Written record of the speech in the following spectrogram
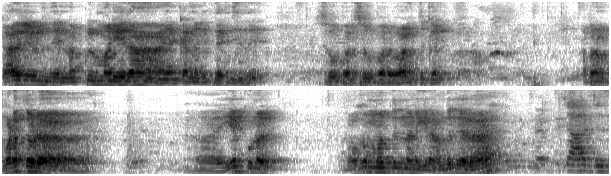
காதலி விழுந்த நக்குள் மாதிரியே தான் என் கண்ணுக்கு தெரிஞ்சுது. Super super. வாழ்த்துக்கள். அப்புறம் படத்தோட இயக்குனர் முகமதுன்னு நினைக்கிறேன். வந்திருக்காரா? Charges.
